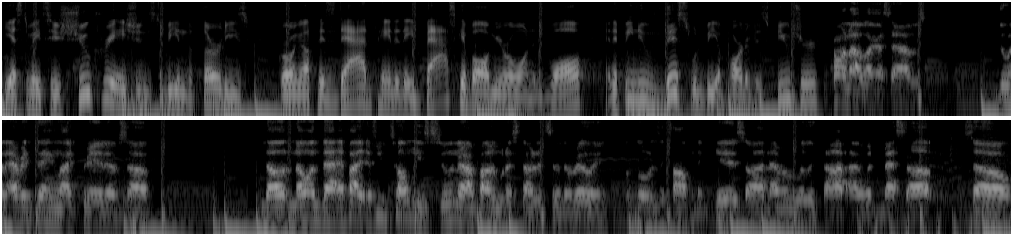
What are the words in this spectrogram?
He estimates his shoe creations to be in the 30s. Growing up, his dad painted a basketball mural on his wall, and if he knew this would be a part of his future. Growing up, like I said, I was doing everything like creative, so no, knowing that if I if you told me sooner, I probably would have started sooner. Really, I was always a confident kid, so I never really thought I would mess up. So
